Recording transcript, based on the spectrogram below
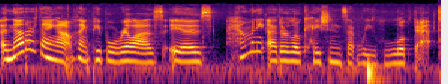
another thing I don't think people realize is how many other locations that we looked at.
